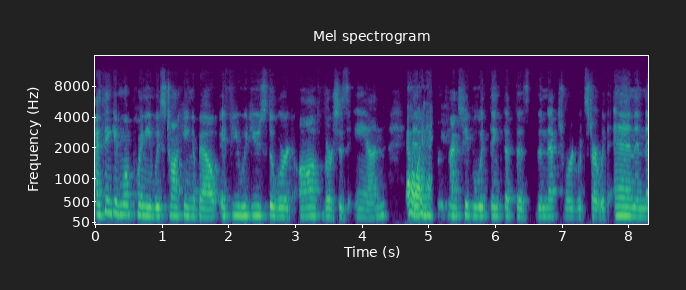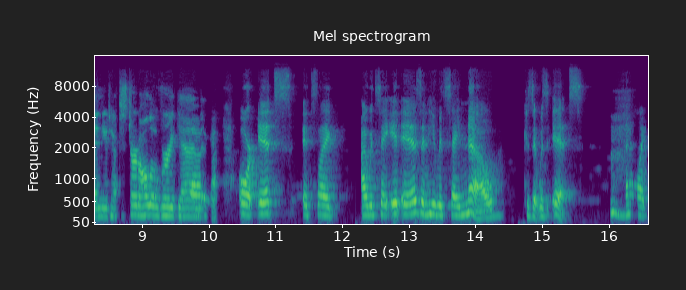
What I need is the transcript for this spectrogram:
i think in one point he was talking about if you would use the word off versus an oh, I know. sometimes people would think that the, the next word would start with n and then you'd have to start all over again Oh, yeah. Or it's it's like I would say it is, and he would say no because it was its, and I'm like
